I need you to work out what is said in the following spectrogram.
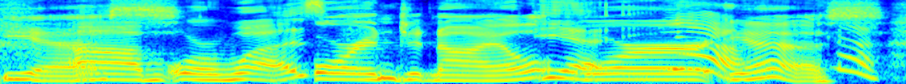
yes, um, or was or in denial, yeah, or yeah, yes. yeah.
